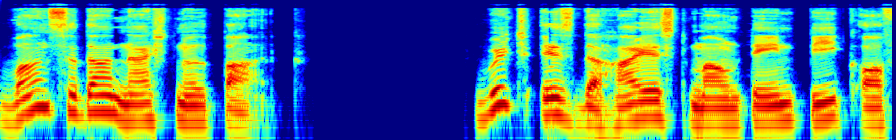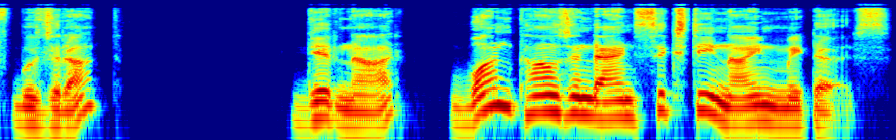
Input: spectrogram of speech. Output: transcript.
Vansada National Park. Which is the highest mountain peak of Gujarat? Girnar, 1069 meters.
